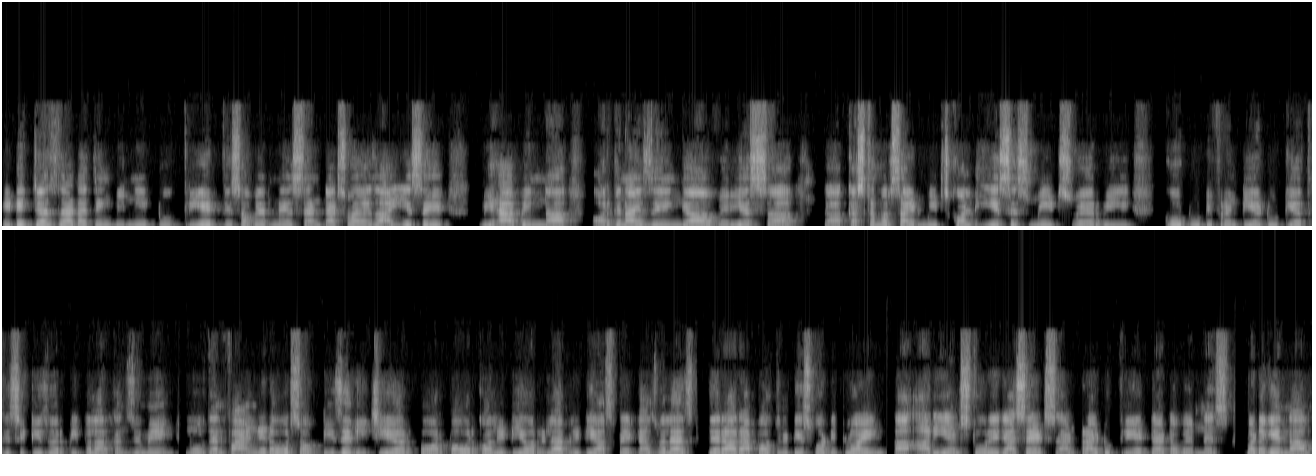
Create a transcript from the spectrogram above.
It is just that i think we need to create this awareness. And that's why as a iesa we have been uh, organizing uh, various uh, customer side meets called ess meets where we go to different tier 2 tier 3 cities where people are consuming more than 500 hours of diesel each year for power quality or reliability aspect as well as there are opportunities for deploying uh, re and storage assets and try to create that awareness but again um,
